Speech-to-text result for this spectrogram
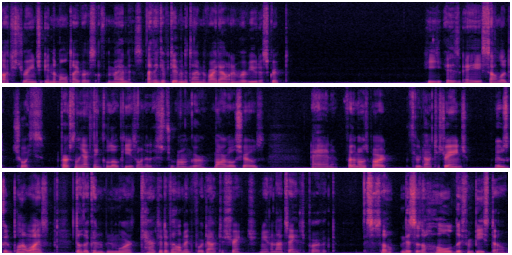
Doctor Strange in the Multiverse of Madness. I think if given the time to write out and review the script, he is a solid choice. Personally, I think Loki is one of the stronger Marvel shows, and for the most part, through Doctor Strange, it was good plot wise, though there could have been more character development for Doctor Strange. You know, I'm not saying it's perfect. This is a this is a whole different beast though,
